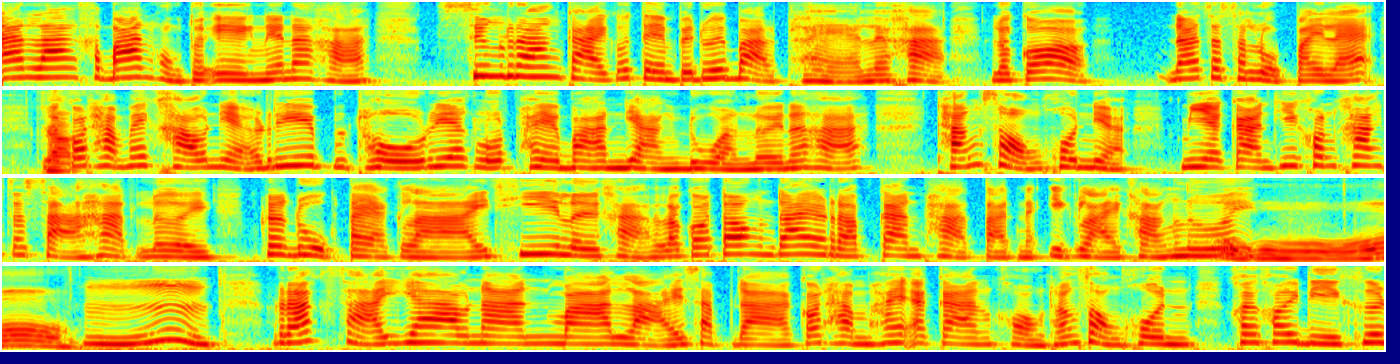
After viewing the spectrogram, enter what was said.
ด้านล่างบ้านของตัวเองเนี่ยนะคะ ซึ่งร่างกายก็เต็มไปด้วยบาดแผลเลยค่ะ แล้วก็ น่าจะสลบไปแล้ว แล้วก็ทำให้เขาเนี่ยรีบโทรเรียกรถพยาบาลอย่างด่วนเลยนะคะ ทั้งสองคนเนี่ยมีอาการที่ค่อนข้างจะสาหัสเลย กระดูกแตกหลายที่เลยค่ะ แล้วก็ต้องได้รับการผ่าตัดเนี่ยอีกหลายครั้งเลย โอ้โหอืมรักษายาวนานมาหลายสัปดาห์ ก็ทำให้อาการของทั้งสองคนค่อยๆ ดีขึ้น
